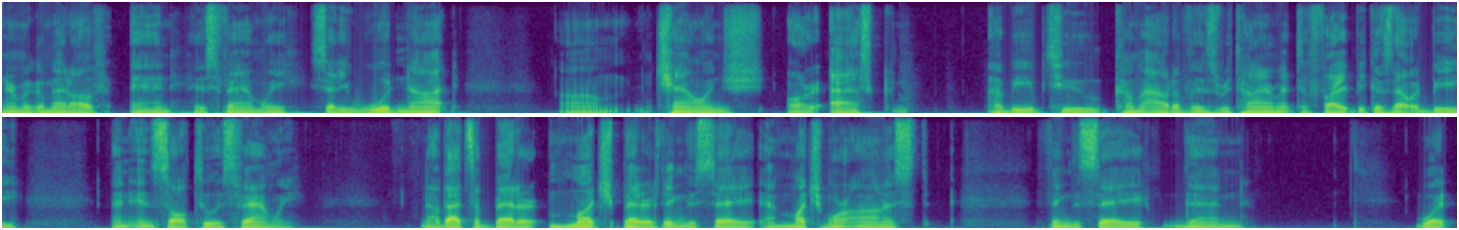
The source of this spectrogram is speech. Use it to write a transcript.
Nurmagomedov and his family. Said he would not um, challenge or ask Khabib to come out of his retirement to fight because that would be an insult to his family. Now that's a better, much better thing to say, and much more honest thing to say than what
